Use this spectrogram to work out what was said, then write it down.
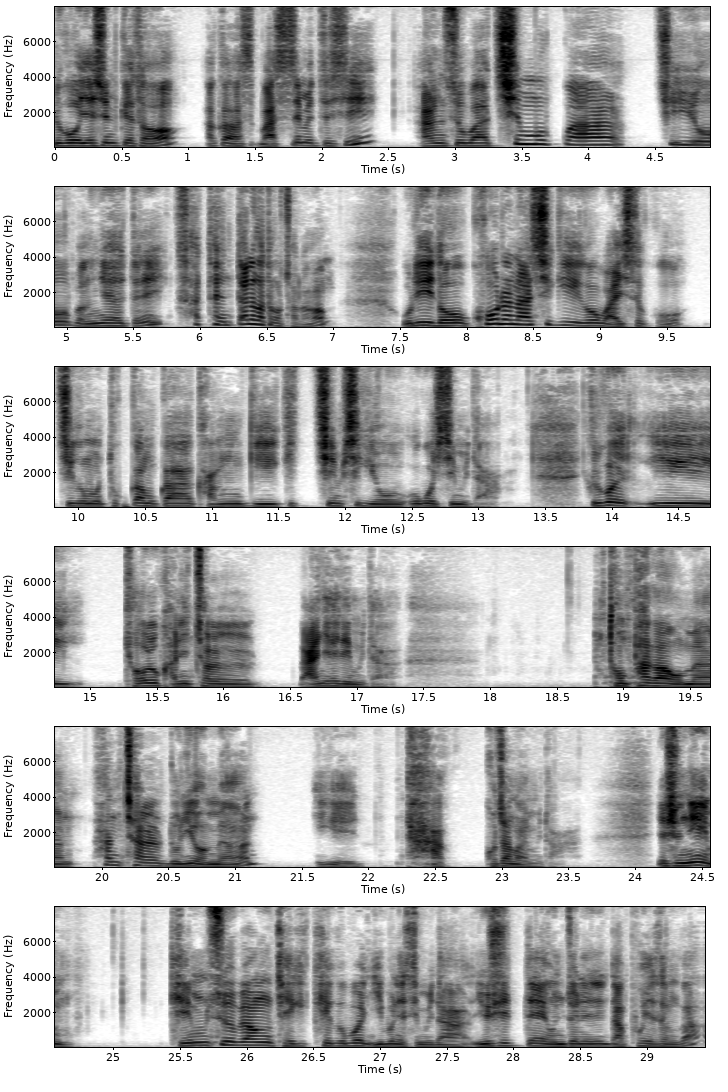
그리고 예수님께서 아까 말씀했듯이 안수와 침묵과 치유 명령했더니 사탄이 따라갔던 것처럼 우리도 코로나 시기가 와 있었고 지금은 독감과 감기, 기침 시기 오- 오고 있습니다. 그리고 이 겨울 관이철 많이 해야 됩니다. 동파가 오면 한철 눈이 오면 이게 다 고장납니다. 예수님 김수병 재기계급은 입원했습니다. 60대 운전이 납포해선가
